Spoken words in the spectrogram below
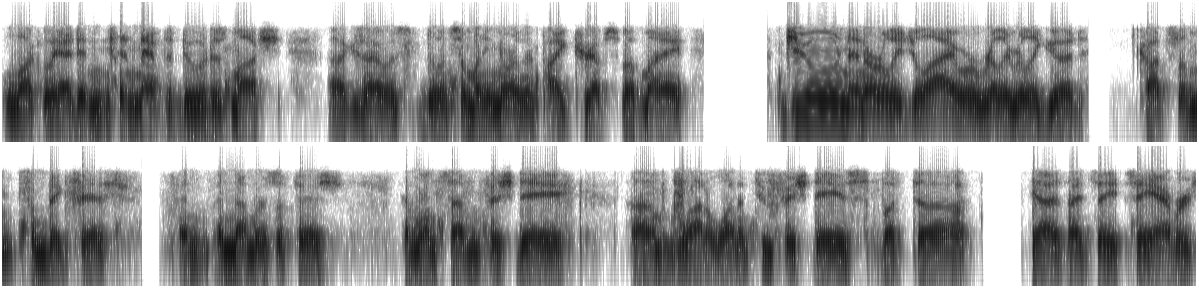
luckily I didn't didn't have to do it as much because uh, I was doing so many northern pike trips. But my June and early July were really really good. Caught some some big fish and, and numbers of fish, and one seven fish day. Um, a lot of one and two fish days, but uh, yeah, I'd say say average.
